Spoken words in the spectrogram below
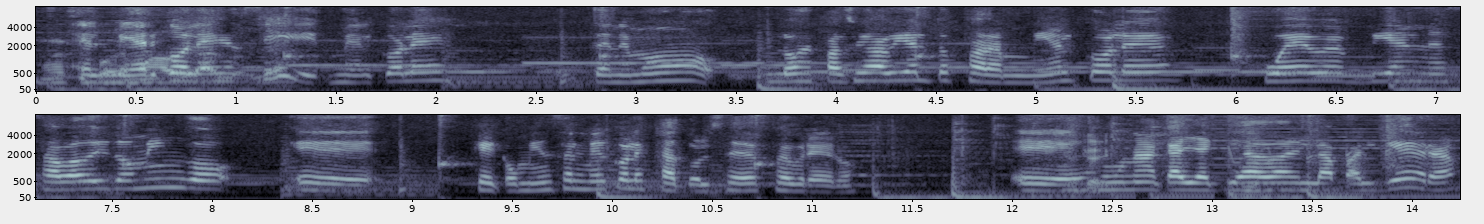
No sé si El miércoles, sí, miércoles tenemos los espacios abiertos para miércoles, jueves, viernes, sábado y domingo, eh, que comienza el miércoles 14 de febrero. Eh. Es una kayakeada en La Palguera,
